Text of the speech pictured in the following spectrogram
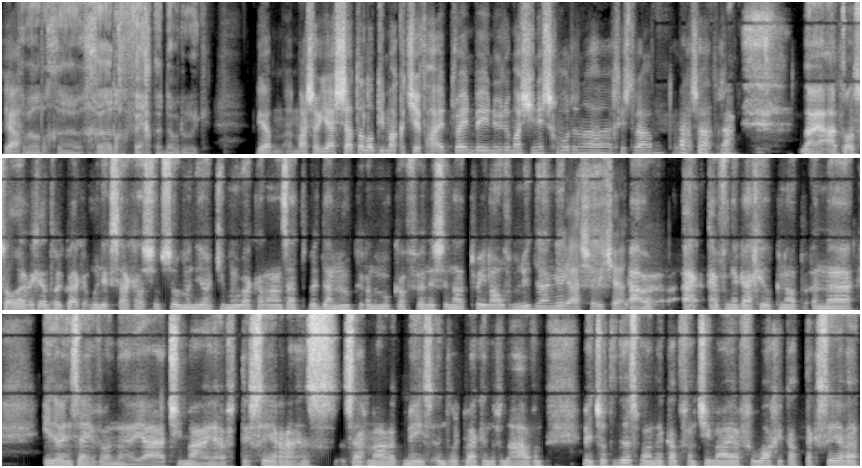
Ja. Geweldig, uh, geweldig vechter, dat bedoel ik. Ja, Marcel, jij zat al op die Makachev hype train. Ben je nu de machinist geworden na gisteravond? Na zaterdag? nou ja, het was wel erg indrukwekkend, moet ik zeggen. Als je op zo'n manier een Kimura kan aanzetten bij Dan Hoeker en hem ook kan finishen na 2,5 minuut, denk ik. Ja, zoiets, ja. Ja, dat vond ik echt heel knap. En uh, iedereen zei van, uh, ja, Chimaev, Teixeira is zeg maar het meest indrukwekkende van de avond. Weet je wat het is, man? Ik had van Chimaev verwacht, ik had Teixeira,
